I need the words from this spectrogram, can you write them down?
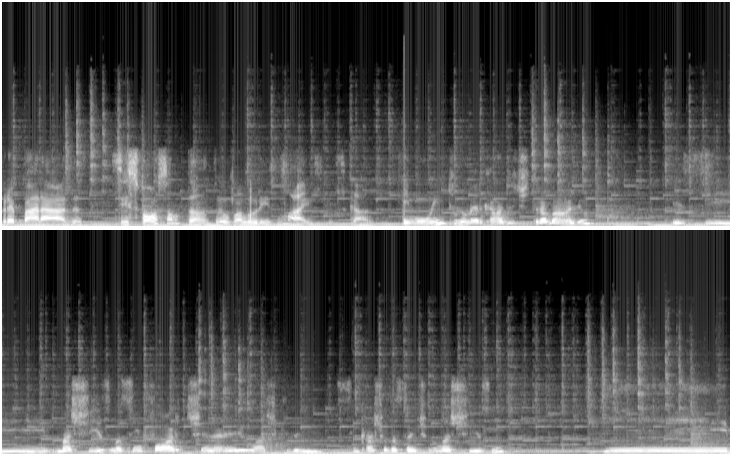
preparadas se esforçam tanto, eu valorizo mais nesse caso. Tem muito no mercado de trabalho esse machismo assim forte, né? Eu acho que daí se encaixa bastante no machismo. E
